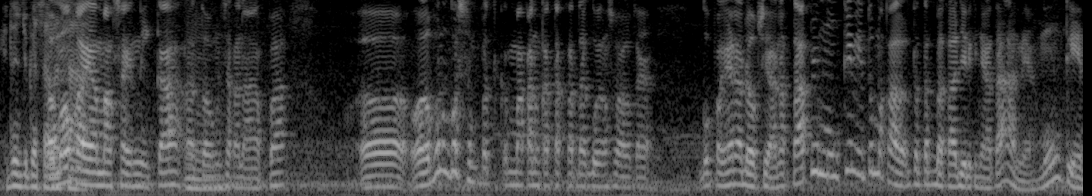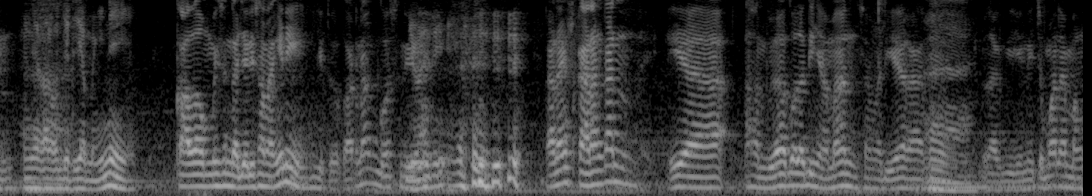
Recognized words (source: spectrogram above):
Itu juga Gak salah mau satu kayak maksain nikah atau misalkan apa eh, walaupun gue sempet kemakan kata-kata gue yang soal kayak gue pengen adopsi anak tapi mungkin itu bakal tetap bakal jadi kenyataan ya mungkin. Ya kalau jadi yang ini. Kalau misalnya nggak jadi sama yang ini gitu. Karena gue sendiri sih? Karena yang sekarang kan ya alhamdulillah gue lagi nyaman sama dia kan. Ah. lagi ini cuman emang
